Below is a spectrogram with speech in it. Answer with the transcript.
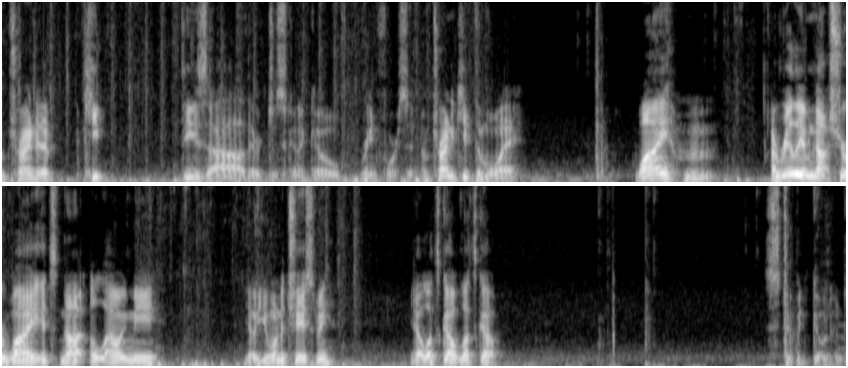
I'm trying to keep these... Ah, uh, they're just to go reinforce it. I'm trying to keep them away. Why? Hmm. I really am not sure why it's not allowing me... Yo, you want to chase me? Yeah, let's go. Let's go. Stupid Godent.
